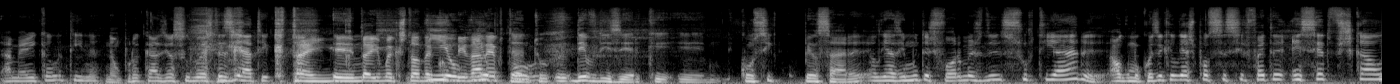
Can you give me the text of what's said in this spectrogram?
a América Latina, não por acaso é o Sudoeste Asiático. que, tem, que tem uma questão da e comunidade. Eu, eu, é portanto, devo dizer que consigo pensar, aliás, em muitas formas de sortear alguma coisa que, aliás, possa ser feita em sede fiscal.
